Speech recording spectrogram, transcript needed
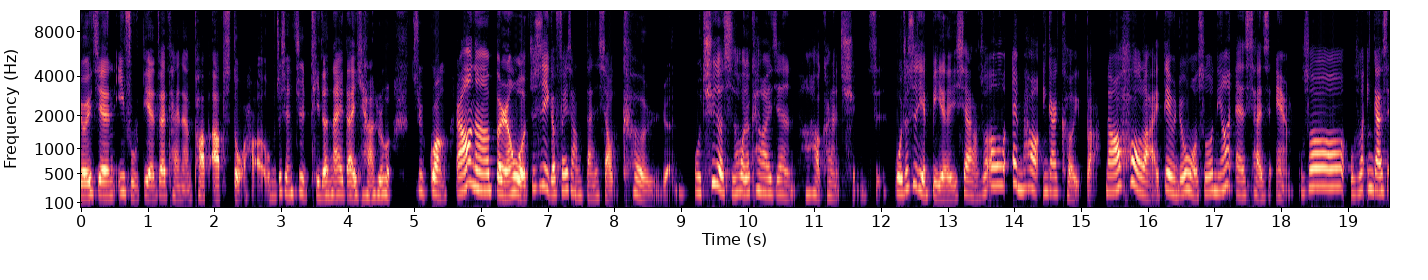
有一间衣服店在台南 Pop Up Store 好了，我们就先去提着那一袋鸭肉 去逛。然后呢，本人我就是一个非常胆小的客人，我去的时候就看到一件很好看的裙子，我就是也比了一下，想说哦 M 号应该可以吧。然后后来店员就问我说你要 S 还是 M？我说我说应该是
